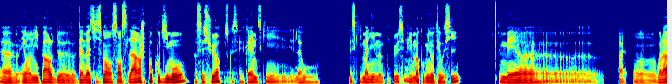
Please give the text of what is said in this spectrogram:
Euh, et on y parle de d'investissement au sens large, beaucoup d'IMO, ça c'est sûr, parce que c'est quand même ce qui là où c'est ce qui m'anime un peu plus, et puis ma communauté aussi. Mais euh, ouais, on, voilà.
